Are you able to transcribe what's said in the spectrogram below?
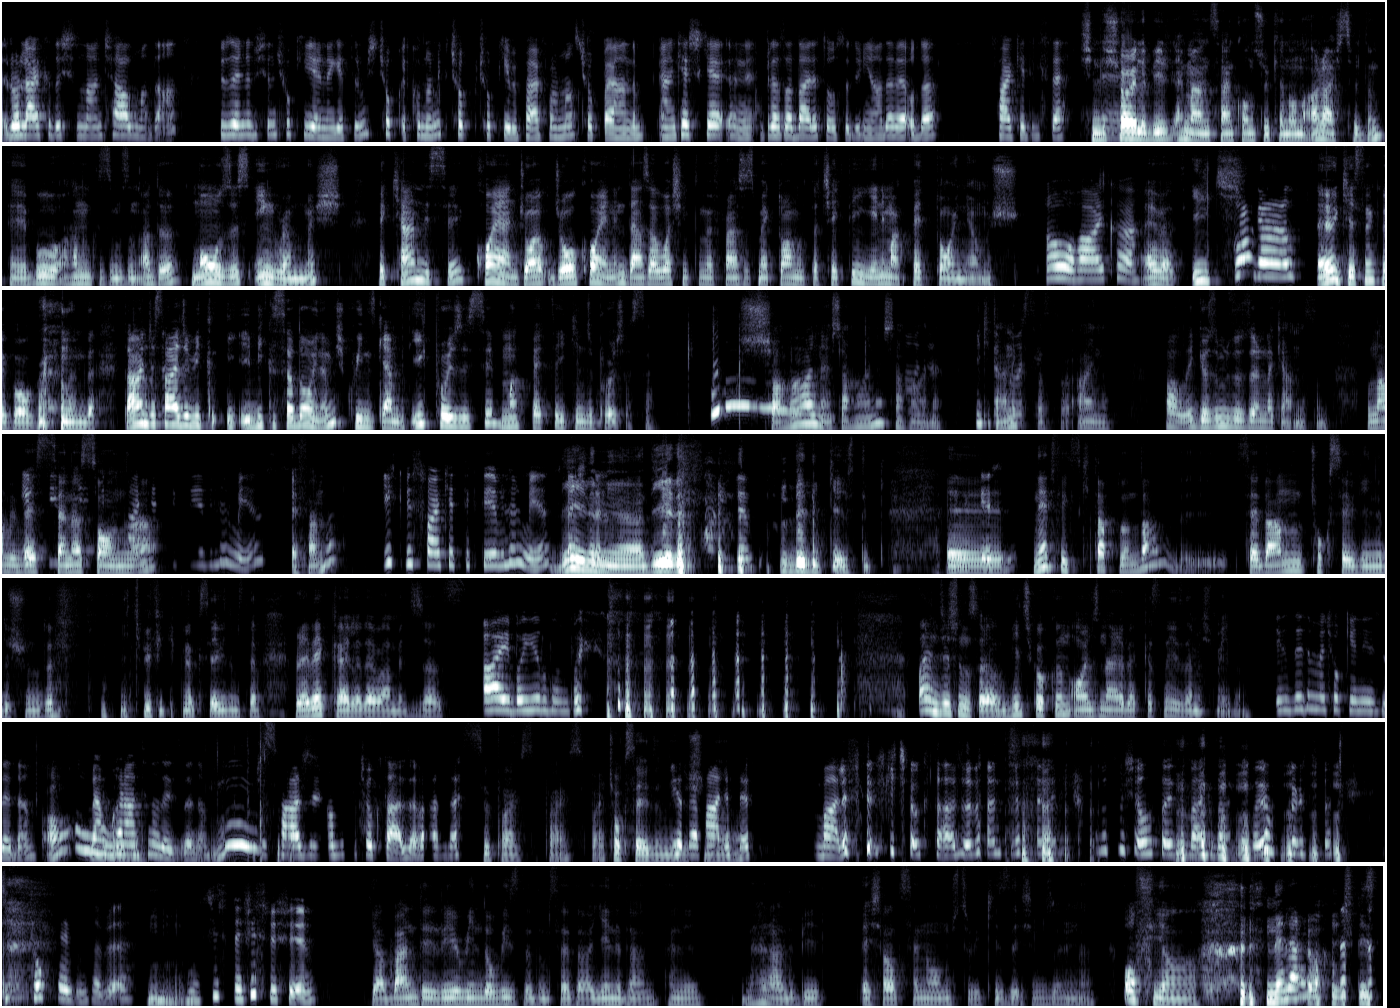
rol arkadaşından çalmadan üzerine düşeni çok iyi yerine getirmiş. Çok ekonomik, çok çok iyi bir performans. Çok beğendim. Yani keşke hani biraz adalet olsa dünyada ve o da fark edilse. Şimdi ee, şöyle bir hemen sen konuşurken onu araştırdım. Ee, bu hanım kızımızın adı Moses Ingram'mış. Ve kendisi Coen, Joel, Joel Coen'in Denzel Washington ve Francis McDormand'la çektiği yeni Macbeth'te oynuyormuş. Oo harika. Evet. ilk Go Girl. Evet kesinlikle Go Girl'ın da. Daha önce sadece bir, bir kısada oynamış Queen's Gambit. İlk projesi Macbeth'te ikinci projesi. şahane, şahane, şahane. İki tane kısası var. Aynen. Vallahi gözümüz üzerinde kendisin. Bundan bir 5 sene sonra... diyebilir miyiz? Efendim? İlk biz fark ettik diyebilir miyiz? Diyelim ya, diyelim. Dedik geçtik. Ee, Netflix kitaplığından e, Seda'nın çok sevdiğini düşündüm. Hiçbir fikrim yok. Sevdim sevdim. Rebecca ile devam edeceğiz. Ay bayıldım bayıldım. Önce şunu soralım. Hitchcock'un orijinal Rebecca'sını izlemiş miydin? İzledim ve çok yeni izledim. Oo. Ben karantinada izledim. Hmm, çok süper. taze, anısı çok taze bende. Süper, süper, süper. Çok sevdin diye ya düşünüyorum. Ya da maalesef. Maalesef ki çok taze bende. Hani unutmuş olsaydım belki daha kolay olurdu. çok sevdim tabii. Hmm. Nefis, nefis bir film. Ya ben de Rear Window'u izledim Seda yeniden. Hani herhalde bir 5-6 sene olmuştur iki izleyişim üzerinden. Of ya. Neler varmış biz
